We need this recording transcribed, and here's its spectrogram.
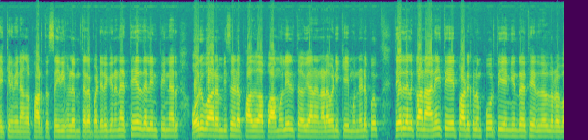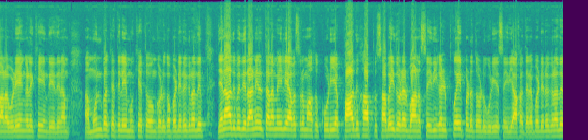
ஏற்கனவே நாங்கள் பார்த்த செய்திகளும் தரப்பட்டிருக்கின்றன. தேர்தலின் பின்னர் ஒரு வாரம் விசேட பாதுகாப்பு அமுலில் தேவையான நடவடிக்கை முன்னெடுப்பு தேர்தலுக்கான அனைத்து ஏற்பாடுகளும் பூர்த்தி என்கின்ற தேர்தல் தொடர்பான விடயங்களுக்கே இன்றைய தினம் முன்பக்கத்திலே முக்கியத்துவம் கொடுக்கப்பட்டிருக்கிறது. ஜனாதிபதி ரணில் தலைமையிலே அவசரமாக கூடிய பாதுகாப்பு சபை தொடர்பான செய்திகள் புகைப்படத்தோடு கூடிய செய்தியாக தரப்பட்டிருக்கிறது.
